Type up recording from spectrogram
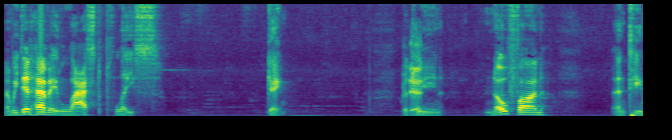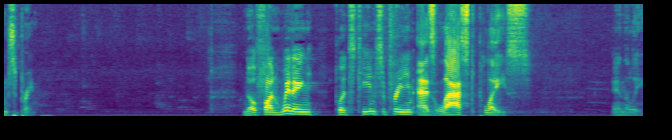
And we did have a last place game We did. between No Fun and Team Supreme. No Fun winning puts Team Supreme as last place in the league.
